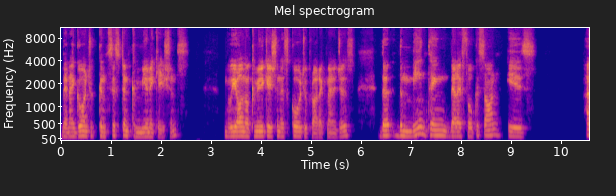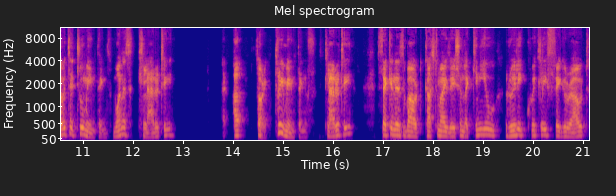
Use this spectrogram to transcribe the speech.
Then I go into consistent communications. We all know communication is core to product managers the the main thing that I focus on is, I would say two main things. One is clarity. Uh, sorry, three main things: clarity. Second is about customization. Like, can you really quickly figure out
